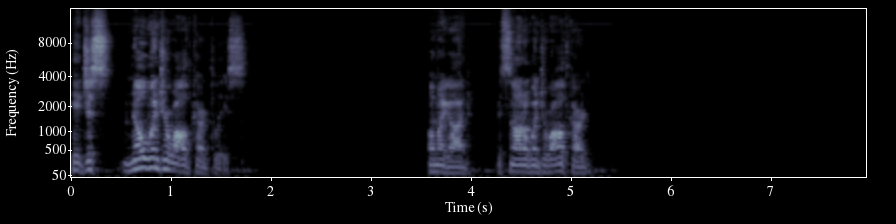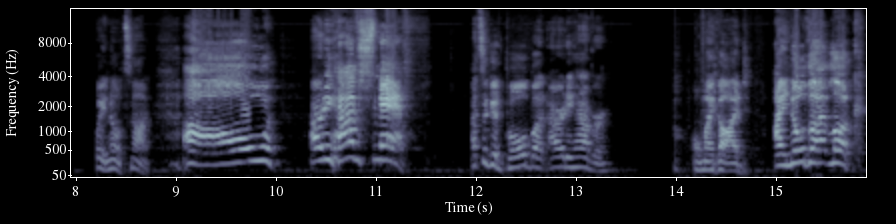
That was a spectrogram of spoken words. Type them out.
Hey, just no winter wildcard, please. Oh my god, it's not a winter wildcard. Wait, no, it's not. Oh, I already have Smith. That's a good pull, but I already have her. Oh my god, I know that look.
